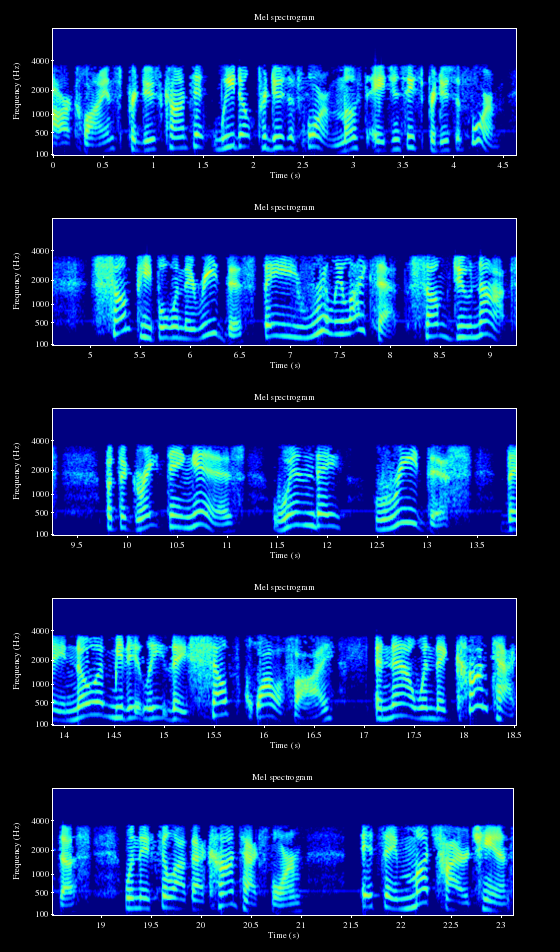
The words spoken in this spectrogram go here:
our clients produce content. We don't produce it for them. Most agencies produce it for them. Some people, when they read this, they really like that. Some do not. But the great thing is, when they read this, they know immediately, they self-qualify, and now when they contact us, when they fill out that contact form, it's a much higher chance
